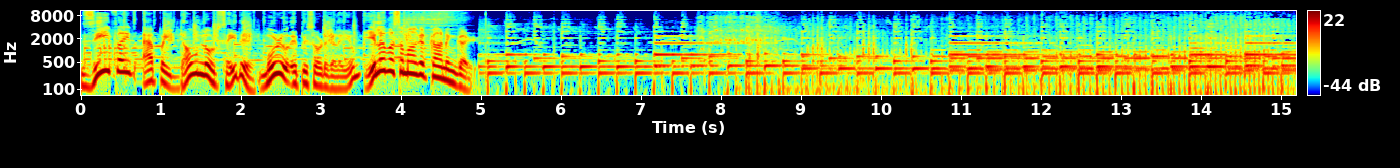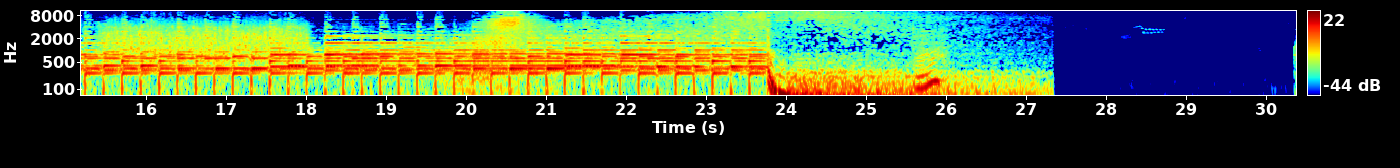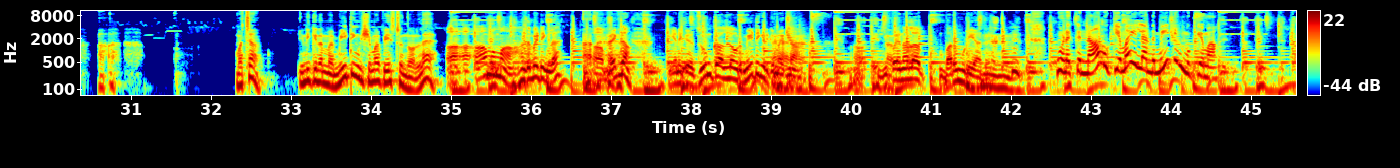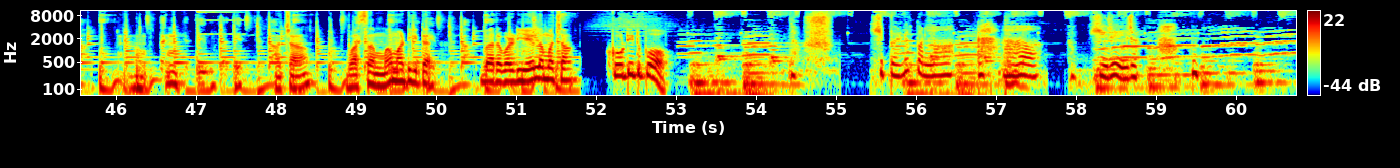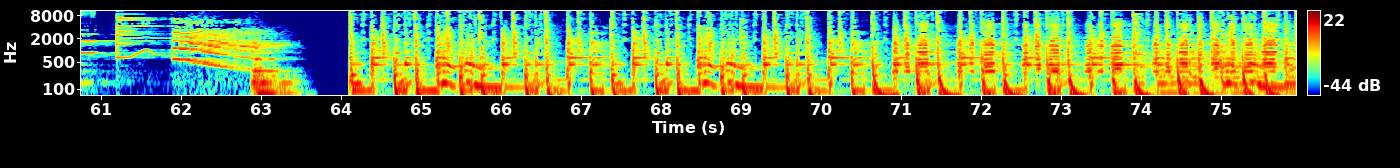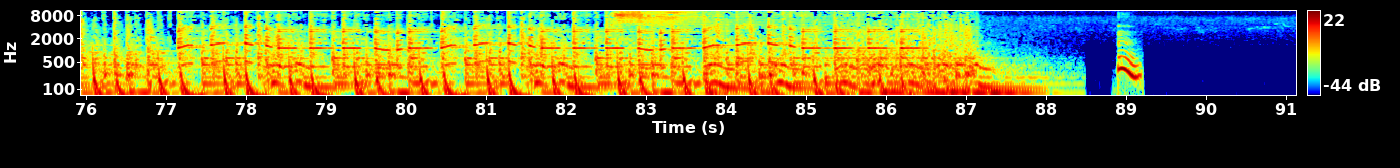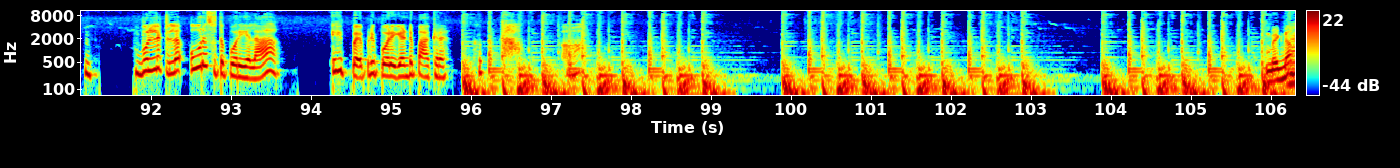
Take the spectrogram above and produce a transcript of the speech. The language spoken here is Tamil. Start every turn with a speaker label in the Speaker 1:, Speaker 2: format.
Speaker 1: ஜி ஃபைவ் ஆப்பை டவுன்லோட் செய்து முழு எபிசோடுகளையும் இலவசமாக காணுங்கள்.
Speaker 2: மச்சான் இன்னைக்கு நம்ம மீட்டிங் விஷயமா பேசிட்டு இருந்தோம்ல?
Speaker 3: ஆமாமா அந்த மீட்டிங்ல மேக்னா எனக்கு ஜூம் கால்ல ஒரு மீட்டிங் இருக்கு மேக்னா இப்ப என்னால வர முடியாது.
Speaker 4: உனக்கு நான் முக்கியமா இல்ல அந்த மீட்டிங் முக்கியமா?
Speaker 2: மச்சான் வசமா மாட்டிக்கிட்ட. வேற வழியே இல்ல மச்சான். கூட்டிட்டு போ.
Speaker 5: இப்ப என்ன பண்ணலாம்? ஆ, இரு. இரு புல்லட்ல ஊரை சுத்த போறீங்களா? இப்ப எப்படி போறீங்கன்னு பாக்குறேன்.
Speaker 3: மேக்னா?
